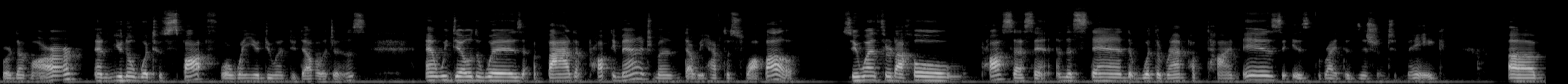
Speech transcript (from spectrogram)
for them are, and you know what to spot for when you're doing due diligence. And we dealt with bad property management that we have to swap out. So you went through that whole process and understand what the ramp up time is, is the right decision to make, um,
